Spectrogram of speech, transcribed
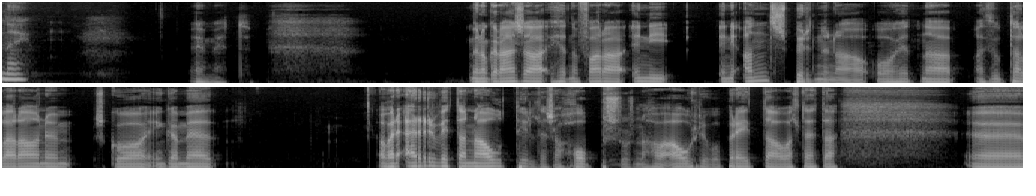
Nei, Einmitt. Mér langar aðeins að hérna, fara inn í, inn í ansbyrnuna og hérna, að þú talar á hann um sko, ynga með að vera erfitt að ná til þessa hóps og svona hafa áhrif og breyta og allt þetta. Uh,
